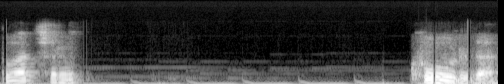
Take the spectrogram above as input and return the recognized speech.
Była czerw... Kurde.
